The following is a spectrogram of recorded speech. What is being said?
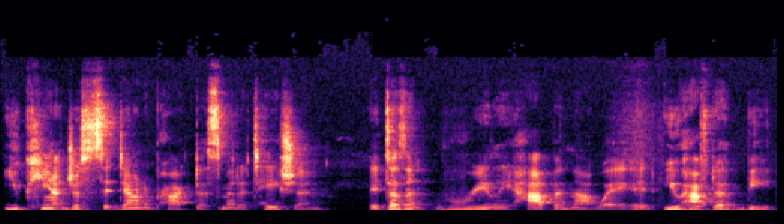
you can't just sit down and practice meditation. It doesn't really happen that way. It, you have to be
